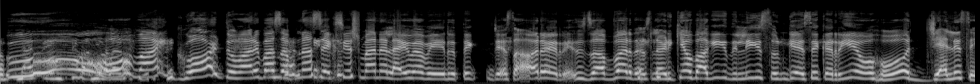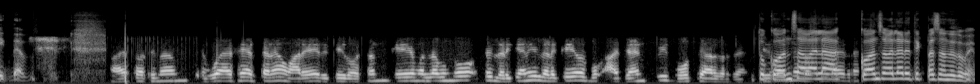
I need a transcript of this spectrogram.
वो माय गॉड तुम्हारे पास अपना मैन है लाइव ऋतिक जैसा। अरे ज़बरदस्त लड़कियाँ बाकी की दिल्ली की सुन के ऐसे कर रही है वो हो जेलस एकदम। हाय स्वाति मैम वो ऐसे एक्टर है हमारे ऋतिक रोशन के मतलब उनको सिर्फ़ लड़कियाँ नहीं लड़के और जेंट्स भी बहुत प्यार करते हैं। तो कौन सा वाला कौन सा वाला ऋतिक पसंद है तुम्हें?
